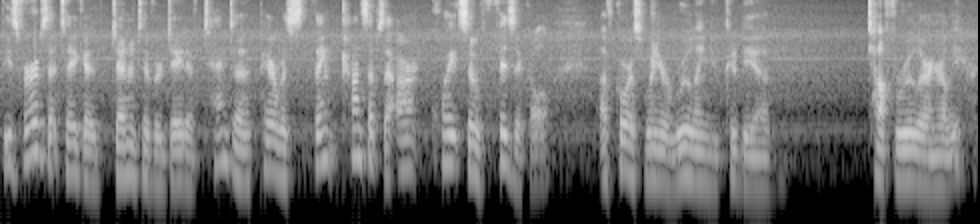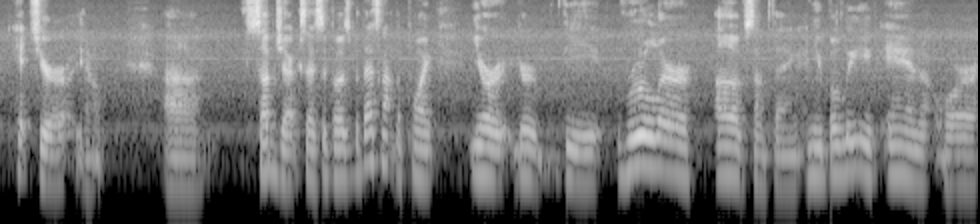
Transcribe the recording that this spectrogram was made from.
These verbs that take a genitive or dative tend to pair with think concepts that aren't quite so physical. Of course, when you're ruling, you could be a tough ruler and really hit your, you know, uh, subjects, I suppose, but that's not the point. You're you're the ruler of something, and you believe in or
